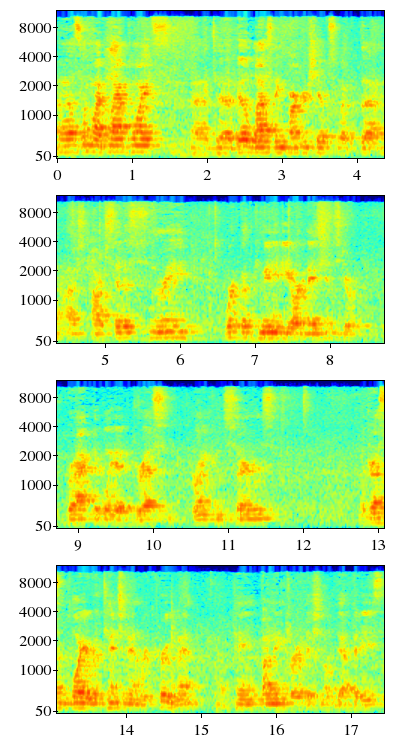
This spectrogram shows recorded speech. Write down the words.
Uh, Some of my plan points, uh, to build lasting partnerships with uh, our our citizenry, work with community organizations to proactively address growing concerns, address employee retention and recruitment, obtain funding for additional deputies,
